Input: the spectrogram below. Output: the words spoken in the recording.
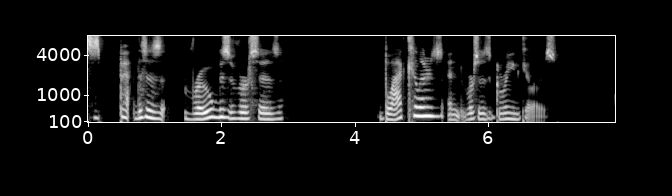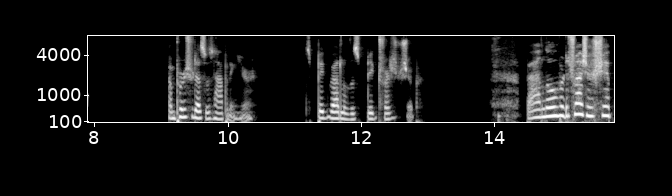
This is this is rogues versus black killers and versus green killers. I'm pretty sure that's what's happening here. It's a big battle of this big treasure ship. Battle over the treasure ship.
